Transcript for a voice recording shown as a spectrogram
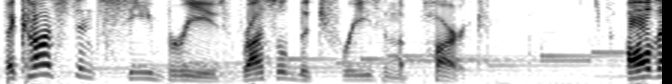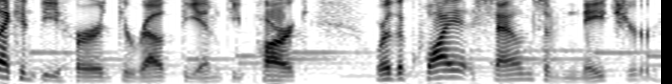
The constant sea breeze rustled the trees in the park. All that could be heard throughout the empty park were the quiet sounds of nature.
